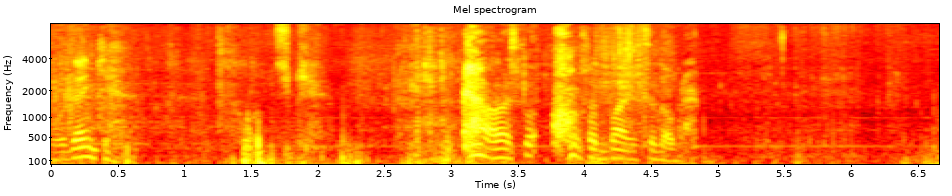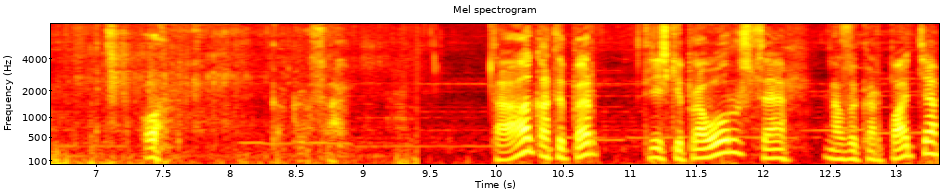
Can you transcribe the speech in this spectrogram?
Молоденькі хлопчики. Але дбають, добре. О, яка краса. Так, а тепер трішки праворуч, це на Закарпаття.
